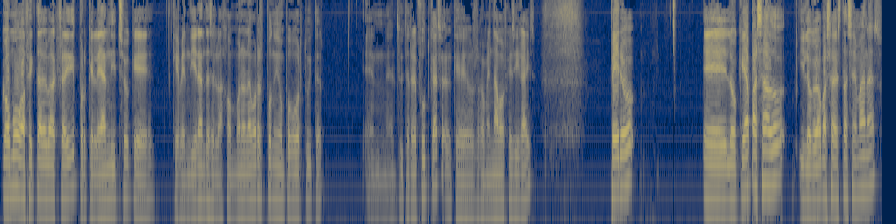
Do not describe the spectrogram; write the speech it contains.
cómo va a afectar el Black Friday porque le han dicho que, que vendiera antes del bajón. Bueno, le hemos respondido un poco por Twitter, en el Twitter de Foodcast, el que os recomendamos que sigáis. Pero eh, lo que ha pasado y lo que va a pasar estas semanas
